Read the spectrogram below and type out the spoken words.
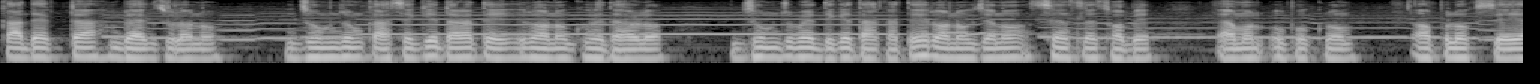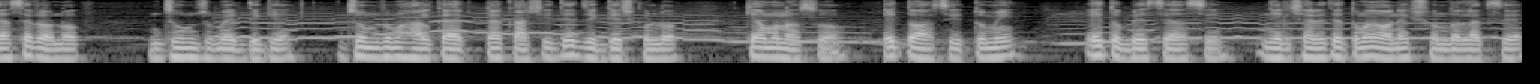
কাঁধে একটা ব্যাগ ঝুলানো। ঝুমঝুম কাছে গিয়ে দাঁড়াতেই রনক ঘুরে দাঁড়াল। ঝুমঝুমের দিকে তাকাতে রনক যেন সেন্সলেস হবে, এমন উপক্রম। অপলক চেয়ে আছে রনক। ঝুমঝুমের দিকে। ঝুমঝুম হালকা একটা কাশি দিয়ে জিজ্ঞেস করল কেমন আছো? এই তো আছি। তুমি? এই তো বেঁচে আছি। নীল শাড়িতে তোমায় অনেক সুন্দর লাগছে।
